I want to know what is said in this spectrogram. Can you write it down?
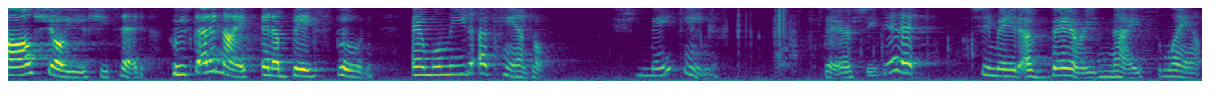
I'll show you, she said. Who's got a knife and a big spoon? And we'll need a candle. She making? There she did it. She made a very nice lamp.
